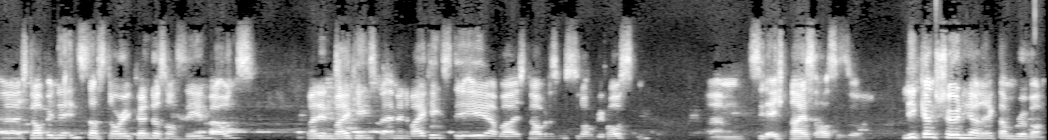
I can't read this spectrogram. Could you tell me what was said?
Äh, ich glaube, in der Insta-Story könnt ihr das auch sehen bei uns, bei den Vikings, bei mnvikings.de. Aber ich glaube, das musst du noch irgendwie posten. Ähm, sieht echt nice aus. Also. Liegt ganz schön hier direkt am River.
